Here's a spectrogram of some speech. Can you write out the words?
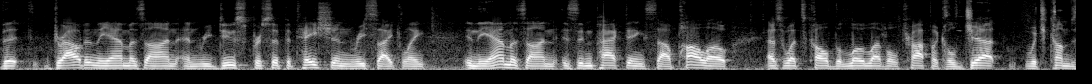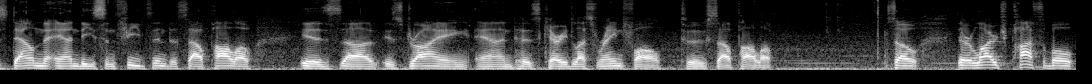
that drought in the Amazon and reduced precipitation recycling in the Amazon is impacting Sao Paulo as what's called the low-level tropical jet, which comes down the Andes and feeds into Sao Paulo, is, uh, is drying and has carried less rainfall to Sao Paulo. So there are large possible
